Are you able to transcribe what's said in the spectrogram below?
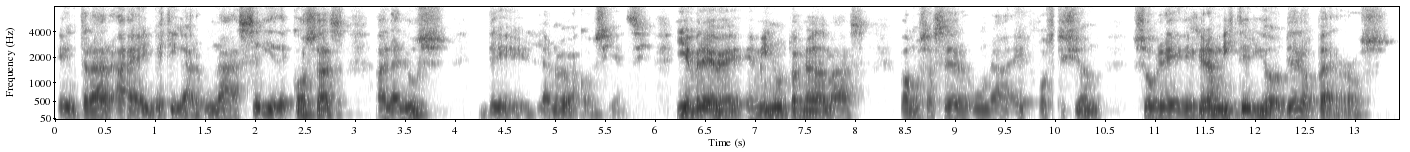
entrar a investigar, una serie de cosas a la luz de la nueva conciencia. Y en breve, en minutos nada más, vamos a hacer una exposición sobre el gran misterio de los perros.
